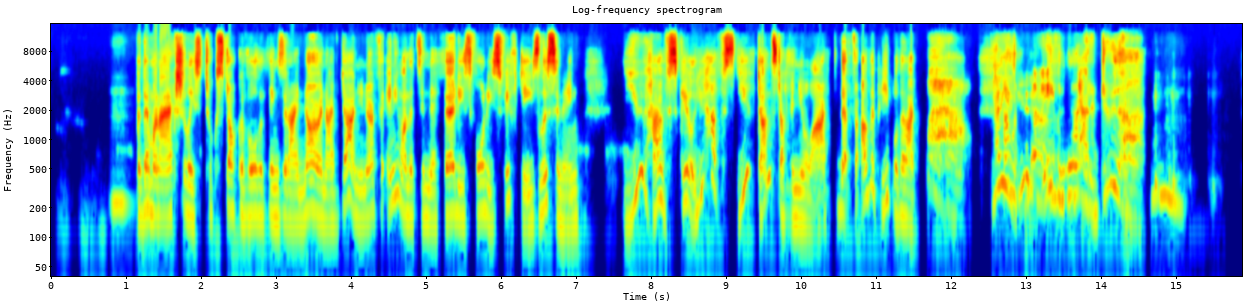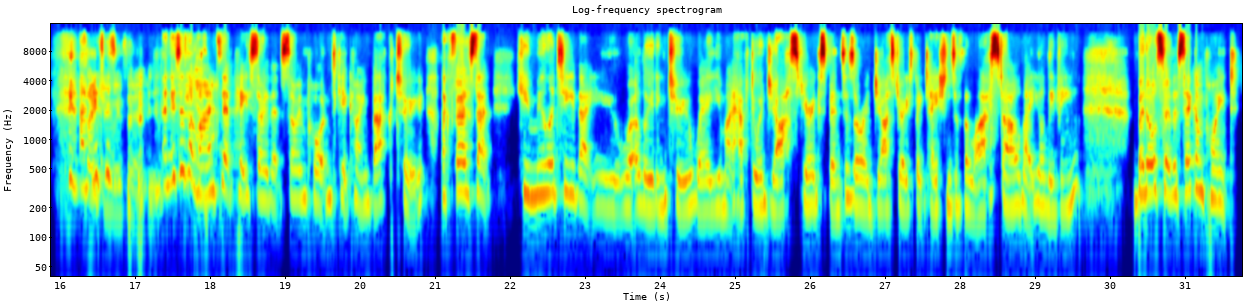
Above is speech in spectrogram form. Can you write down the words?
But then when I actually took stock of all the things that I know and I've done, you know, for anyone that's in their 30s, 40s, 50s listening, you have skill. You have you've done stuff in your life that for other people they're like, wow, how do you do that? Even know how to do that. Mm. It's And so this true, is- isn't it? And this is a mindset piece, though, that's so important to keep coming back to. Like, first, that humility that you were alluding to, where you might have to adjust your expenses or adjust your expectations of the lifestyle that you're living. But also, the second point,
